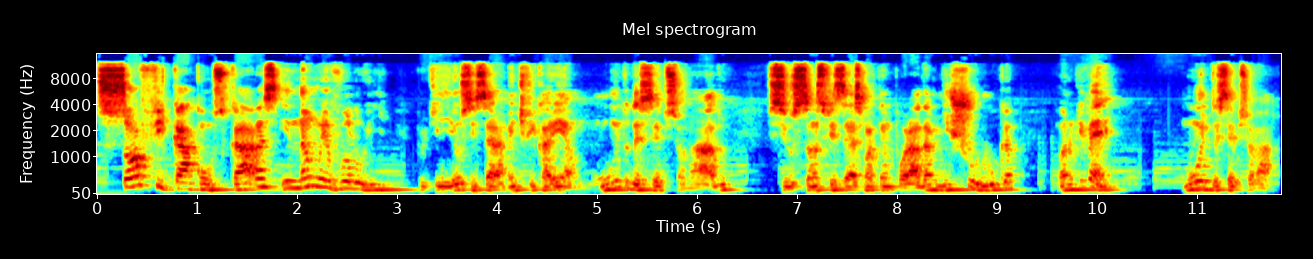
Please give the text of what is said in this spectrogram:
só ficar com os caras e não evoluir? Porque eu, sinceramente, ficaria muito decepcionado se o Suns fizesse uma temporada michuruca ano que vem. Muito decepcionado.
